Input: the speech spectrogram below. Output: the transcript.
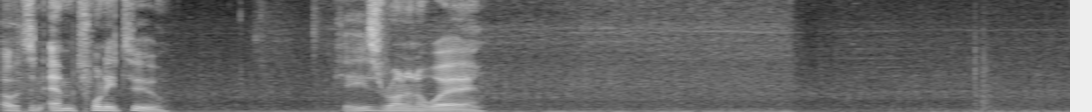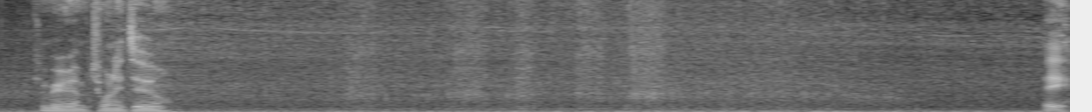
Oh, it's an M22. Okay, he's running away. Come here, M22. Hey.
